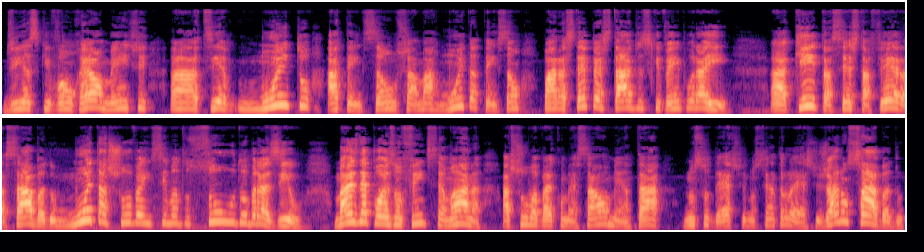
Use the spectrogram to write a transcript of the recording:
dias que vão realmente ter muito atenção, chamar muita atenção para as tempestades que vêm por aí a quinta, sexta-feira, sábado, muita chuva em cima do sul do Brasil. Mas depois, no fim de semana, a chuva vai começar a aumentar no sudeste e no centro-oeste. Já no sábado,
